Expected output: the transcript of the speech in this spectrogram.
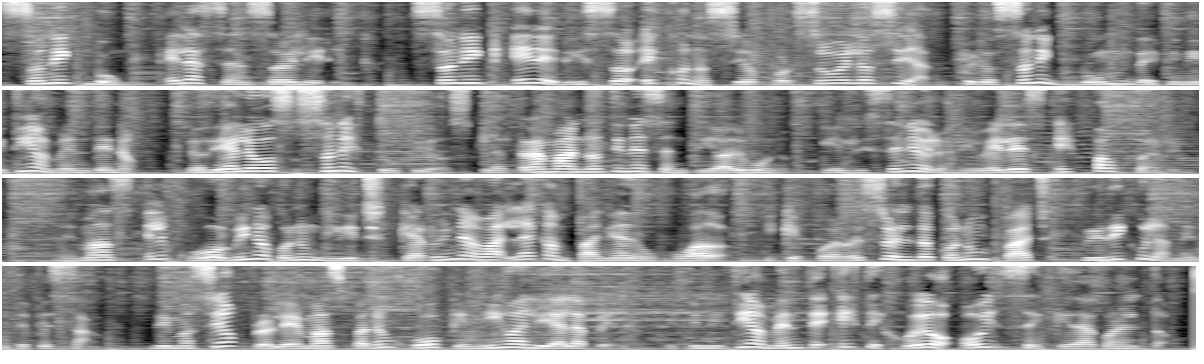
Sonic Boom, el ascenso de Lyric. Sonic el erizo es conocido por su velocidad, pero Sonic Boom definitivamente no. Los diálogos son estúpidos, la trama no tiene sentido alguno y el diseño de los niveles es paupérrimo. Además, el juego vino con un glitch que arruinaba la campaña de un jugador y que fue resuelto con un patch ridículamente pesado. Demasiados problemas para un juego que ni valía la pena. Definitivamente este juego hoy se queda con el top.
